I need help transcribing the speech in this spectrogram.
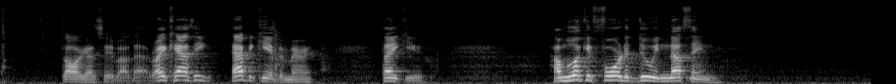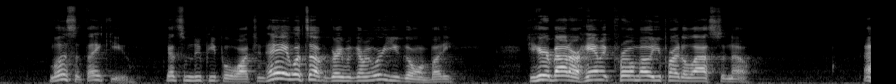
That's all I got to say about that. Right, Kathy? Happy camping, Mary. Thank you. I'm looking forward to doing nothing Melissa, thank you. Got some new people watching. Hey, what's up, Greg Montgomery? Where are you going, buddy? Did you hear about our hammock promo? You're probably the last to know.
